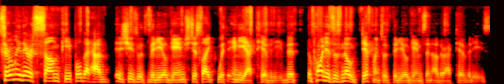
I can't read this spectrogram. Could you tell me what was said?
certainly there are some people that have issues with video games, just like with any activity. The, the point is, there's no difference with video games than other activities.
